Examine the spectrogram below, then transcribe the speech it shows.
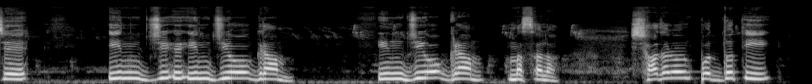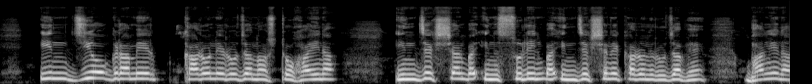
যে ইনজি ইনজিওগ্রাম ইনজিওগ্রাম মশালা। সাধারণ পদ্ধতি ইনজিওগ্রামের কারণে রোজা নষ্ট হয় না। ইনজেকশন বা ইনসুলিন বা ইনজেকশনের কারণে রোজা ভাঙে না।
